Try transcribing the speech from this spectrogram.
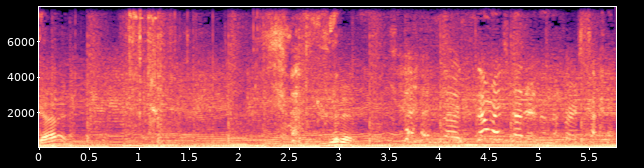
Got it? Yes. Did it. Yes, that was so much better than the first time.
